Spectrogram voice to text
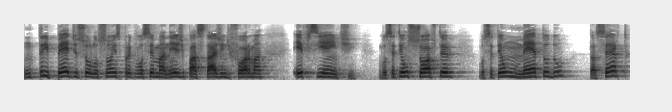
um tripé de soluções para que você maneje pastagem de forma eficiente. Você tem um software, você tem um método, tá certo?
